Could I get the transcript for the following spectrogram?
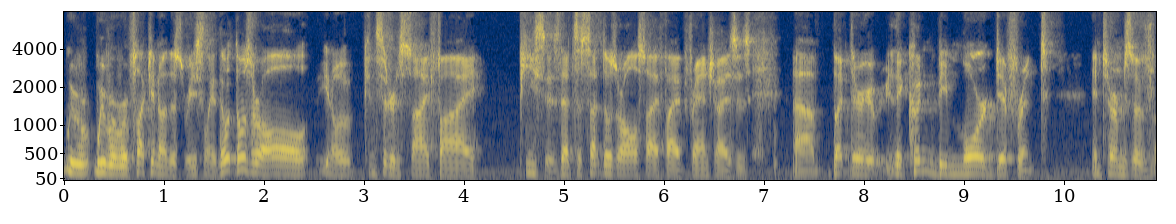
we were we were reflecting on this recently. Th- those are all you know considered sci-fi pieces. That's a, those are all sci-fi franchises, uh, but they they couldn't be more different in terms of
